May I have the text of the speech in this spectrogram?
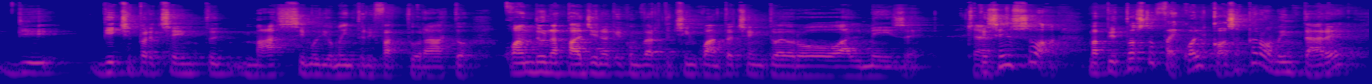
di 10% massimo di aumento di fatturato, quando è una pagina che converte 50-100 euro al mese? Certo. Che senso ha? Ma piuttosto fai qualcosa per aumentare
